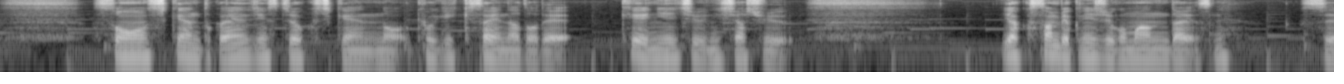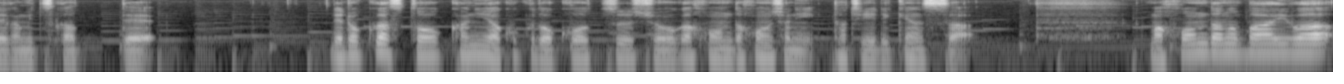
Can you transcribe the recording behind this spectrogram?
騒音試験とかエンジン出力試験の虚偽記載などで、計22車種、約325万台ですね。不正が見つかって、で、6月10日には国土交通省がホンダ本社に立ち入り検査。まあ、ホンダの場合は、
